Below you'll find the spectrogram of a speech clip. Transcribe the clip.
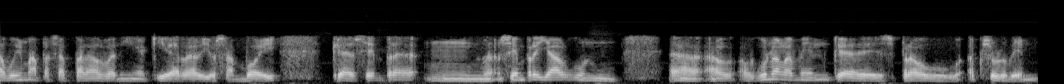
avui m'ha passat per alt venir aquí a Ràdio Sant Boi, que sempre, mm, sempre hi ha algun, uh, algun element que és prou absorbent.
